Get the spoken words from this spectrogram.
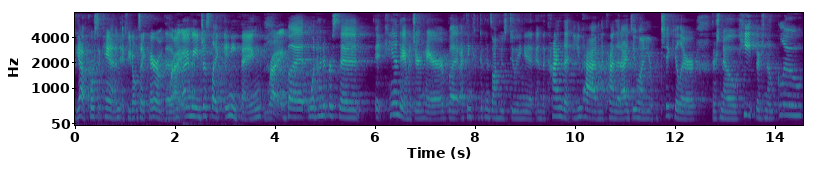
yeah, of course it can if you don't take care of them. Right. I mean, just like anything. Right. But 100% it can damage your hair, but I think it depends on who's doing it and the kind that you have and the kind that I do on you in particular. There's no heat, there's no glue,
